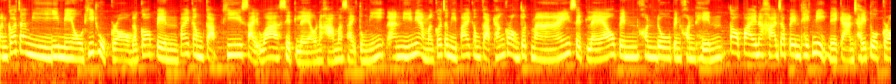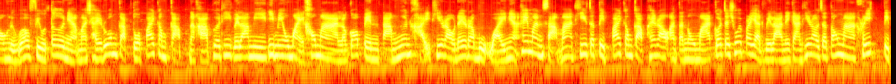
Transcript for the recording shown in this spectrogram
มันก็จะมีอีเมลที่ถูกกรอง แล้วก็เป็นป้ายกำกับที่ใส่ว่าเสร็จแล้วนะคะ มาใส่ตรงนี้ อันนี้เนี่ยมันก็จะมีป้ายกำกับทั้งกรองจดหมาย เสร็จแล้วเป็นคอนโดเป็นคอนเทนต์ต่อไปนะคะจะเป็นเทคนิคในการใช้ตัวกรองหรือว่าฟิลเตอร์เนี่ยมาใช้ร่วมกับตัวป้ายกำกับนะคะ เพื่อที่เวลามีอีเมลใหม่เข้ามา แล้วก็เป็นตามเงื่อนไขที่เราได้ระบุไว้เนี่ยให้มันสามารถที่จะติดป้ายกำกับให้เราอัตโนมัติ ก็จะช่วยประหยัดเวลาในการที่เราจะต้องมาคลิกติด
